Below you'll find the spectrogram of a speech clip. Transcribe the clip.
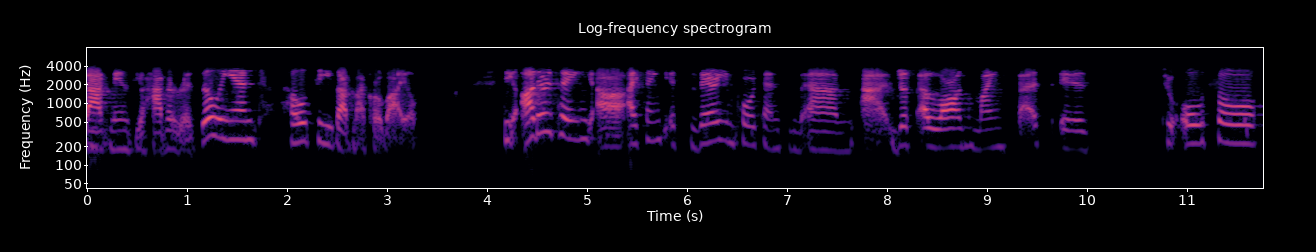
That means you have a resilient, healthy gut microbiome. The other thing uh, I think it's very important, um, uh, just a long mindset, is to also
